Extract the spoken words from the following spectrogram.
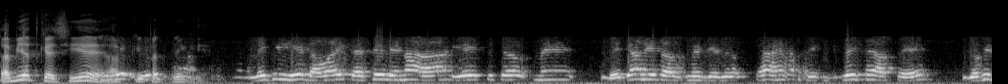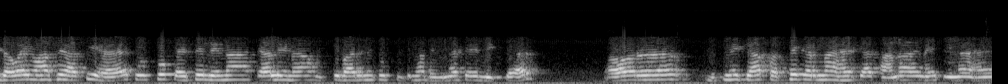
तबीयत कैसी है आपकी पत्नी की? लेकिन ये दवाई कैसे लेना? ये कुछ उसमें भेजा नहीं था उसमें। क्या है ना रिक्वेस्ट है आपसे जो भी दवाई वहाँ से आती है तो उसको कैसे लेना क्या लेना उसके बारे में कुछ सूचना भेजना चाहिए लिखकर। और उसमें क्या पथ्य करना है क्या खाना है नहीं पीना है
